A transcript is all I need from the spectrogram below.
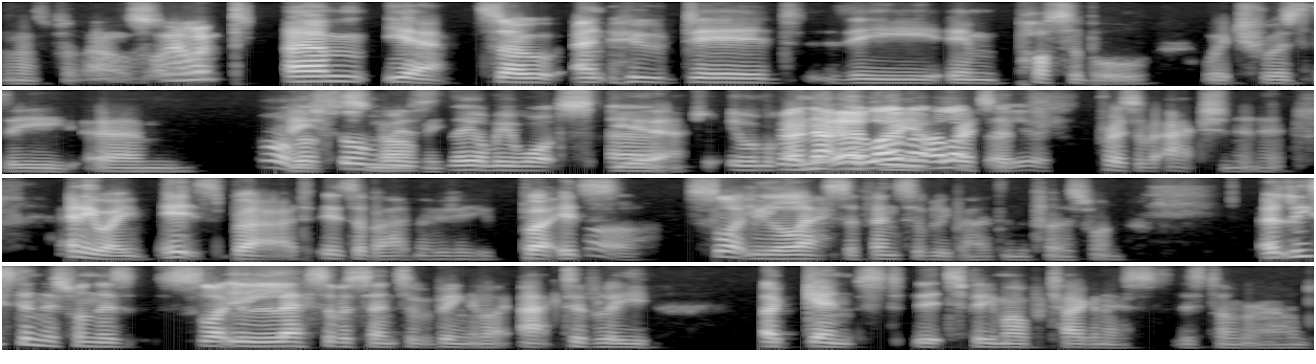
Let's put that on silent. Um, yeah. So, and who did the Impossible, which was the um, oh, that film with Naomi Watts. And Yeah. Ewan McGregor. and that yeah, had I like, very I like impressive, that. Yeah. impressive action in it. Anyway, it's bad. It's a bad movie, but it's Oh. slightly less offensively bad than the first one. At least in this one, there's slightly less of a sense of it being like actively against its female protagonist this time around.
